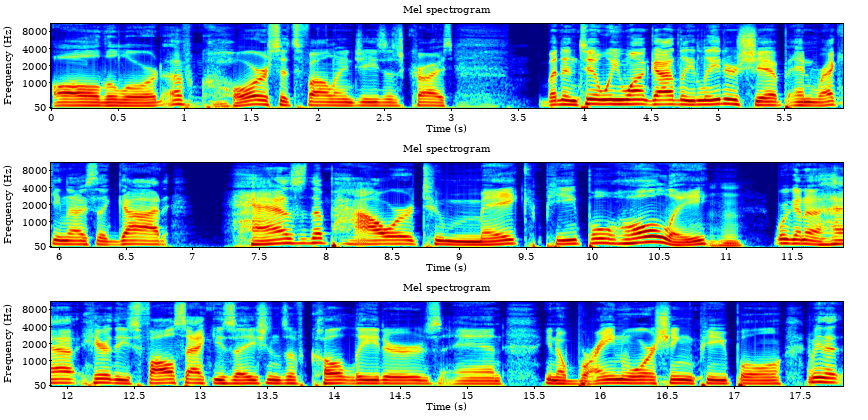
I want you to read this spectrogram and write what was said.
all the Lord. Of mm-hmm. course, it's following Jesus Christ. But until we want godly leadership and recognize that God has the power to make people holy, mm-hmm. we're going to ha- hear these false accusations of cult leaders and, you know, brainwashing people. I mean, that,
